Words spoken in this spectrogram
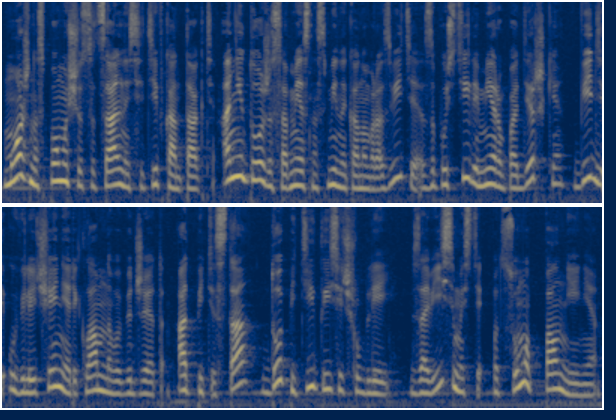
можно с помощью социальной сети ВКонтакте. Они тоже совместно с Минэкономразвития запустили меру поддержки в виде увеличения рекламного бюджета от 500 до 5000 рублей в зависимости от суммы пополнения.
